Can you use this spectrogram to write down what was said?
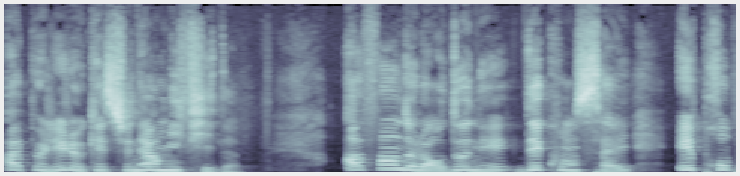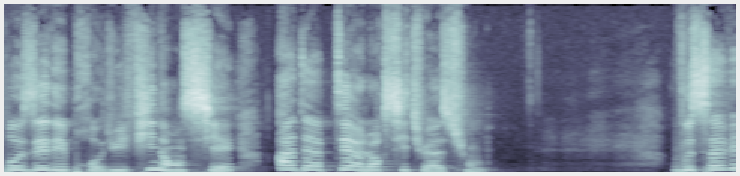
appelé le questionnaire MIFID afin de leur donner des conseils et proposer des produits financiers adaptés à leur situation. Vous savez,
